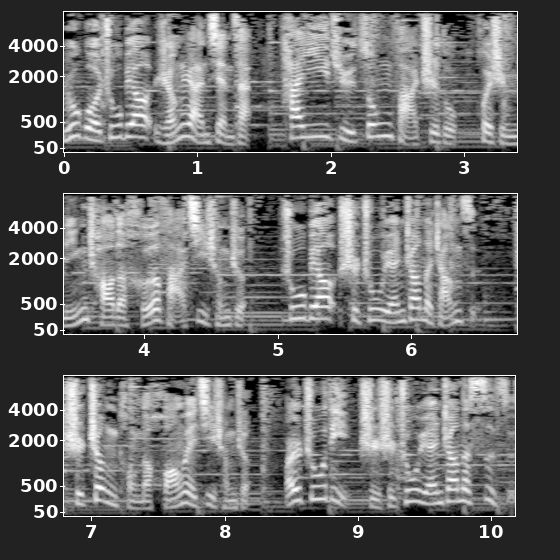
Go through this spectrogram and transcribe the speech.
如果朱标仍然健在，他依据宗法制度会是明朝的合法继承者。朱标是朱元璋的长子，是正统的皇位继承者，而朱棣只是朱元璋的四子。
